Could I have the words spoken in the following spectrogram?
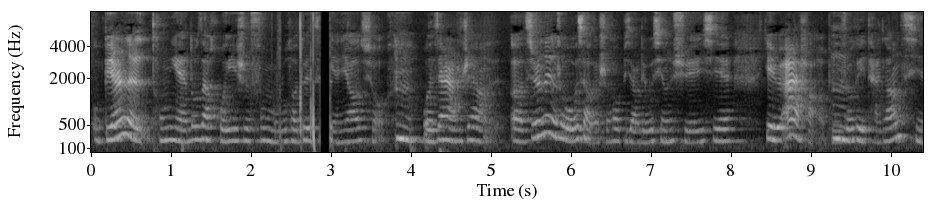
我别人的童年都在回忆是父母如何对自己严要求。嗯，我的家长是这样的。呃，其实那个时候我小的时候比较流行学一些业余爱好，比如说可以弹钢琴，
